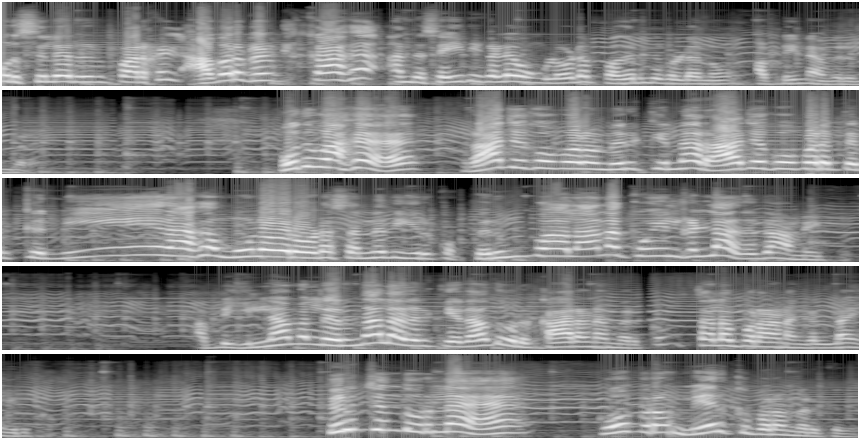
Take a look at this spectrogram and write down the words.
ஒரு சிலர் இருப்பார்கள். அவர்களுக்காக அந்த செய்திகளை உங்களோட பகிர்ந்து கொள்ளணும் அப்படின்னு நான் விரும்புகிறேன் பொதுவாக ராஜகோபுரம் இருக்குன்னா ராஜகோபுரத்திற்கு நேராக மூலவரோட சன்னதி இருக்கும். பெரும்பாலான கோயில்கள்ல அதுதான் அமைப்பு. அப்படி இல்லாமல் இருந்தால் அதற்கு ஏதாவது ஒரு காரணம் இருக்கும். ஸ்தல புராணங்கள்லாம் இருக்கும். திருச்செந்தூர்ல கோபுரம் மேற்கு புறம் இருக்குது.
